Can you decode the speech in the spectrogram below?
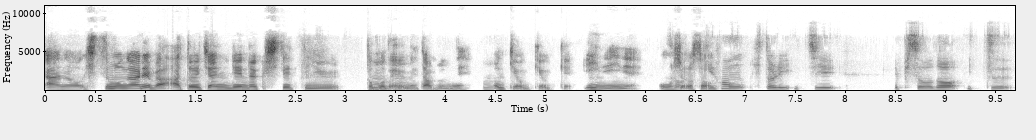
あの、質問があれば、あといちゃんに連絡してっていうとこだよね、うんうん多分ね。うんオッケーオッケーオッケー。いいね、いいね。面白そう。基本一人一エピソード一通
